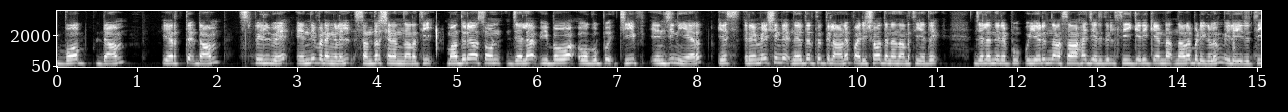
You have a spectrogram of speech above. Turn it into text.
ബോബ് ഡാം എർത്ത് ഡാം സ്പിൽവേ എന്നിവിടങ്ങളിൽ സന്ദർശനം നടത്തി. മധുര സോൺ ജലവിഭവ വകുപ്പ് ചീഫ് എഞ്ചിനീയർ എസ് രമേശിന്റെ നേതൃത്വത്തിലാണ് പരിശോധന നടത്തിയത്. ജലനിരപ്പ് ഉയരുന്ന സാഹചര്യത്തിൽ സ്വീകരിക്കേണ്ട നടപടികളും വിലയിരുത്തി.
